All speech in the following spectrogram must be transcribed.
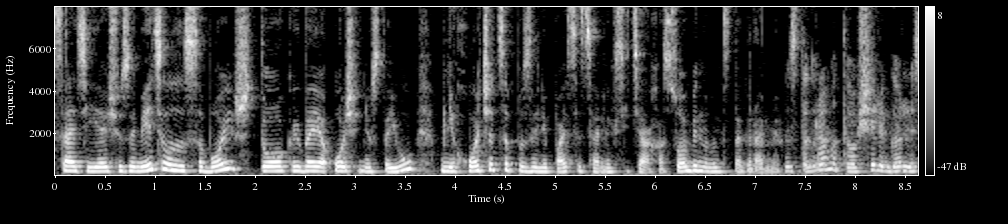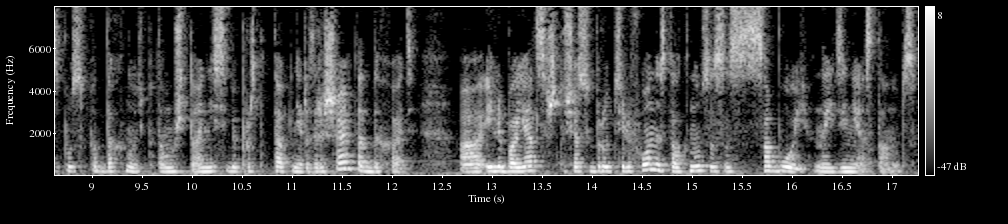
Кстати, я еще заметила за собой, что когда я очень устаю, мне хочется позалипать в социальных сетях, особенно в Инстаграме. Инстаграм — это вообще легальный способ отдохнуть, потому что они себе просто так не разрешают отдыхать, а, или боятся, что сейчас уберут телефон и столкнутся со, с собой, наедине останутся.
